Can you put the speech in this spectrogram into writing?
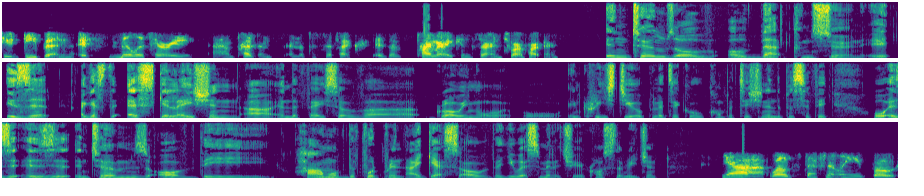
to deepen its military um, presence in the Pacific is a primary concern to our partners in terms of of that concern, is it I guess the escalation uh, in the face of uh, growing or, or increased geopolitical competition in the Pacific, or is it is it in terms of the harm of the footprint, I guess, of the U.S. military across the region? Yeah, well, it's definitely both.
